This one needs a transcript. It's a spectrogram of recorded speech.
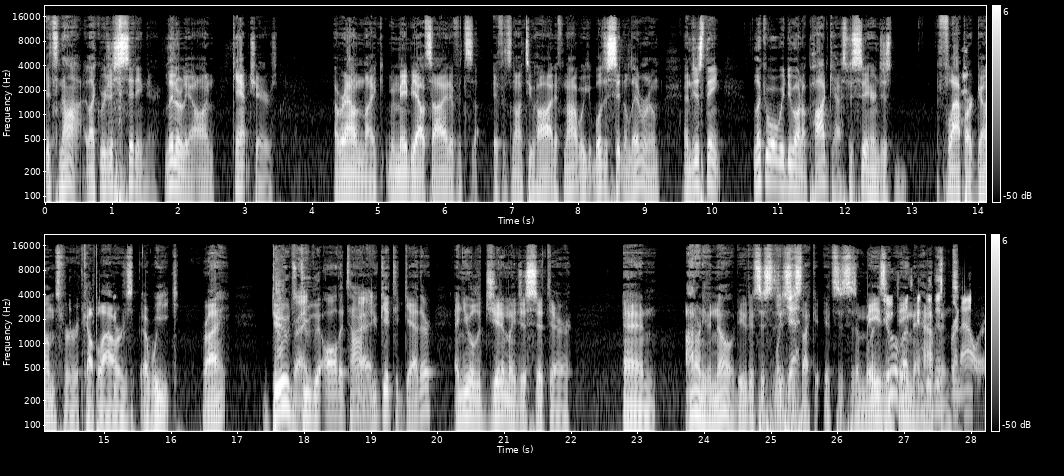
it's not like we're just sitting there, literally on camp chairs, around like we may be outside if it's if it's not too hot. If not, we we'll just sit in the living room and just think. Look at what we do on a podcast. We sit here and just flap our gums for a couple hours a week, right? Dudes Right. do that all the time. Right. You get together and you will legitimately just sit there and I don't even know, dude. It's just Well, it's just like it's just this amazing thing that can happens. for an hour.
